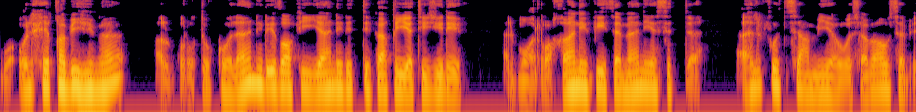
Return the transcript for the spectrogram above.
وألحق بهما البروتوكولان الإضافيان لاتفاقية جنيف المؤرخان في 8 6 1977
